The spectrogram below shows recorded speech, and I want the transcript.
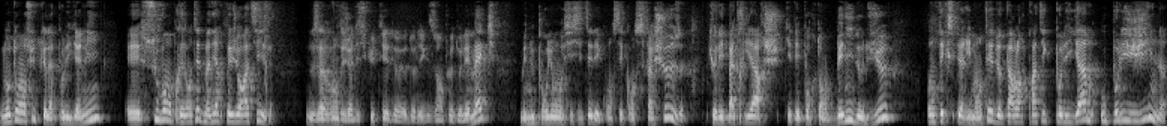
Notons ensuite que la polygamie est souvent présentée de manière péjorative. Nous avons déjà discuté de, l'exemple de l'émec, mais nous pourrions aussi citer les conséquences fâcheuses que les patriarches, qui étaient pourtant bénis de Dieu, ont expérimentées de par leur pratique polygame ou polygyne.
